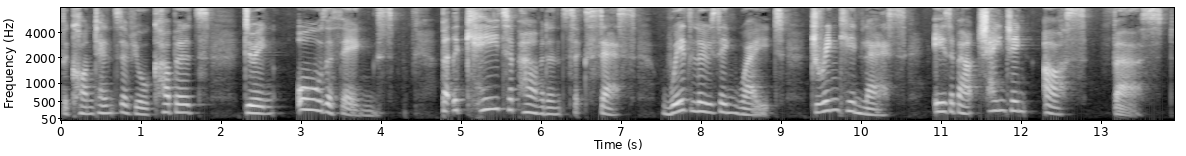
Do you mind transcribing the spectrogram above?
the contents of your cupboards, doing all the things. But the key to permanent success with losing weight, drinking less, is about changing us first.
